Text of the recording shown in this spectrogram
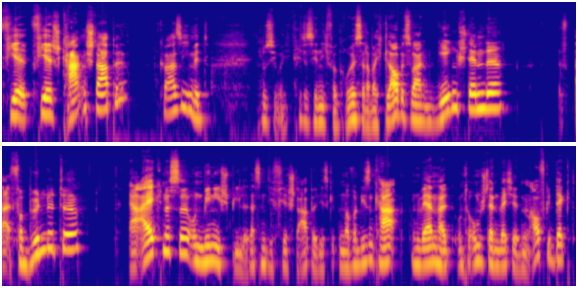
vier, vier Kartenstapel quasi mit, ich, muss, ich kriege das hier nicht vergrößert, aber ich glaube, es waren Gegenstände, äh, Verbündete, Ereignisse und Minispiele. Das sind die vier Stapel, die es gibt. Und von diesen Karten werden halt unter Umständen welche dann aufgedeckt.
